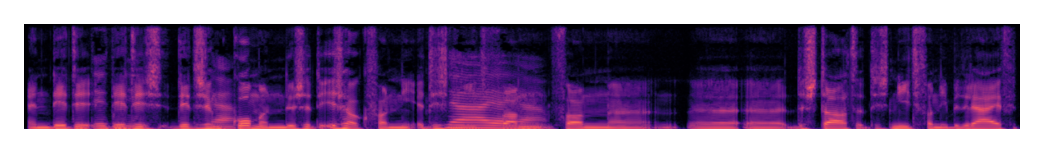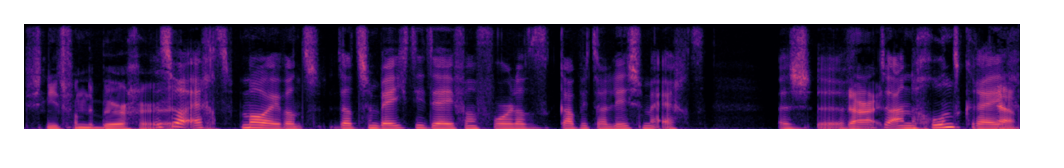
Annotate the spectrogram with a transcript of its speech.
En dit, is Dit dit, is, dit is een Ja. common, dus het is ook van niet. Het is Ja, niet van, van eh, eh, eh, de stad, het is niet van die bedrijven, het is niet van de burger. Dat is wel echt mooi, want dat is een beetje het idee van voordat het kapitalisme echt Daar- voeten aan de grond kreeg, Ja.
